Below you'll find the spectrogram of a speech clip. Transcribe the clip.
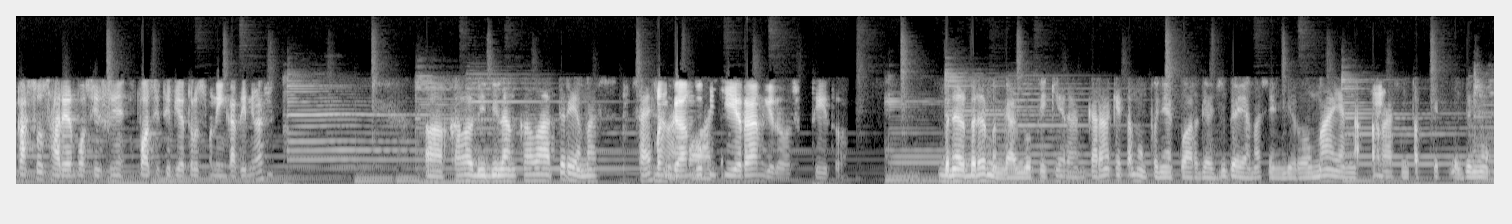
kasus harian positif positifnya terus meningkat ini, Mas? Uh, kalau dibilang khawatir ya, Mas, saya mengganggu pikiran gitu seperti itu. Benar-benar mengganggu pikiran karena kita mempunyai keluarga juga ya, Mas, yang di rumah yang nggak pernah sempat kita jenguk.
